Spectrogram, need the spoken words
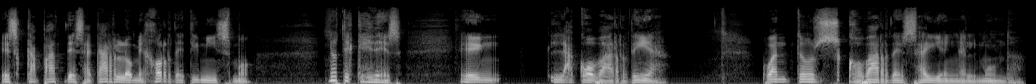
es capaz de sacar lo mejor de ti mismo. No te quedes en la cobardía. ¿Cuántos cobardes hay en el mundo?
